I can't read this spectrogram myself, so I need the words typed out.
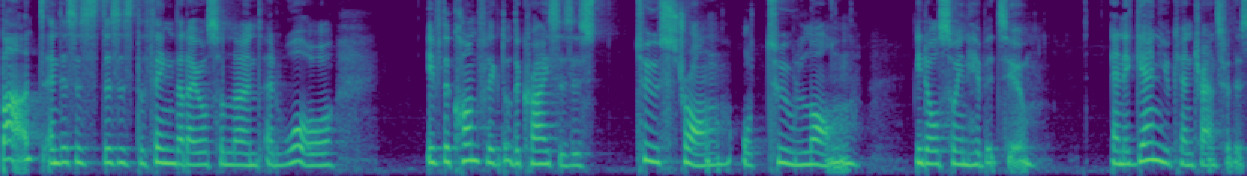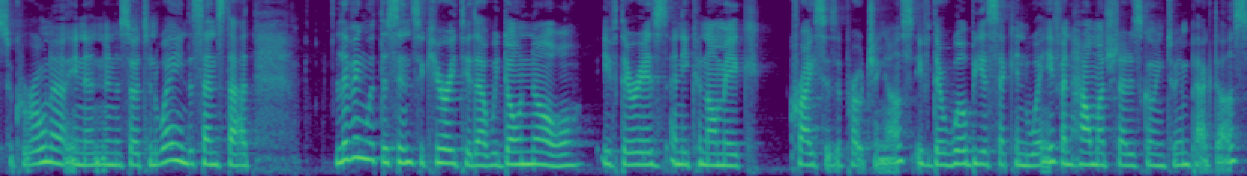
but, and this is this is the thing that I also learned at war, if the conflict or the crisis is too strong or too long, it also inhibits you. And again, you can transfer this to Corona in, an, in a certain way, in the sense that living with this insecurity that we don't know if there is an economic crisis approaching us, if there will be a second wave, and how much that is going to impact us,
